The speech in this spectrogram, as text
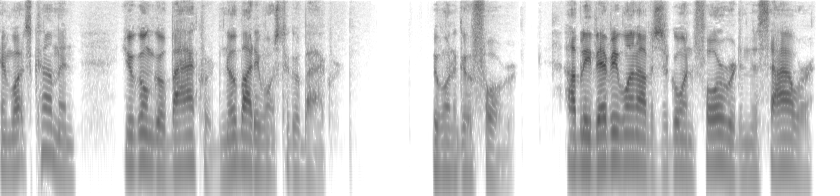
and what's coming, you're going to go backward. Nobody wants to go backward. We want to go forward. I believe every one of us are going forward in this hour.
